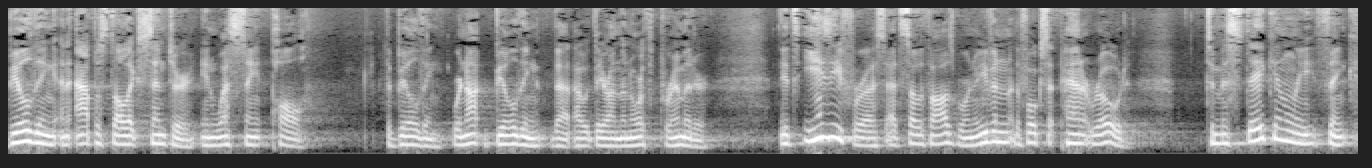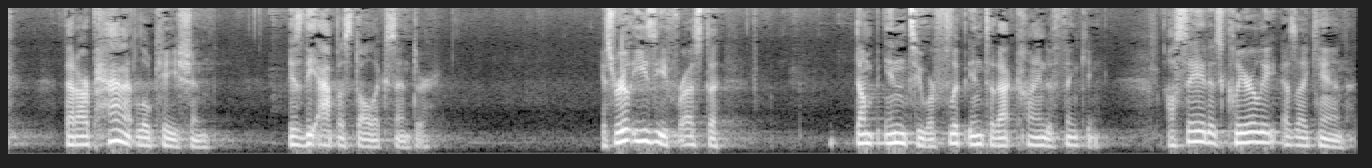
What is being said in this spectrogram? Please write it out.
building an apostolic center in West St. Paul, the building. We're not building that out there on the north perimeter. It's easy for us at South Osborne, or even the folks at Panet Road, to mistakenly think that our Panet location is the apostolic center. It's real easy for us to dump into or flip into that kind of thinking. I'll say it as clearly as I can.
